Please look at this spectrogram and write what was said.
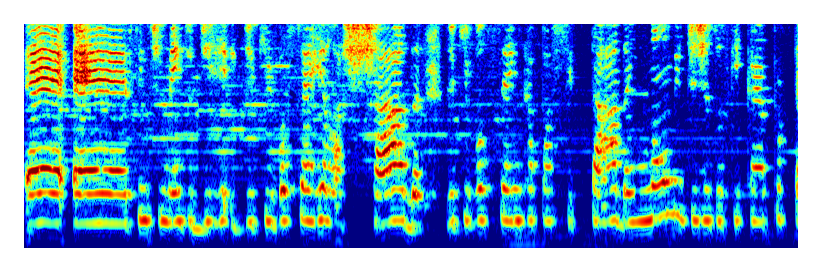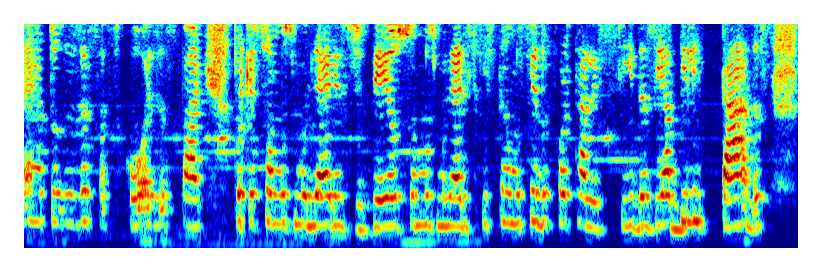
é, é, sentimento de, de que você é relaxada, de que você é incapacitada, em nome de Jesus, que caia por terra todas essas coisas, Pai, porque somos mulheres de Deus, somos mulheres que estamos sendo fortalecidas e habilitadas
